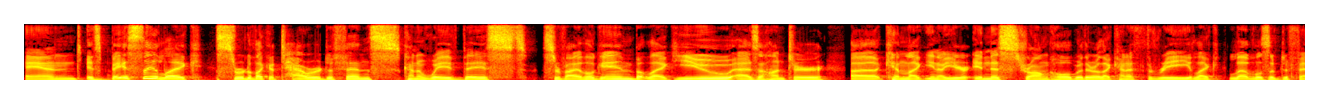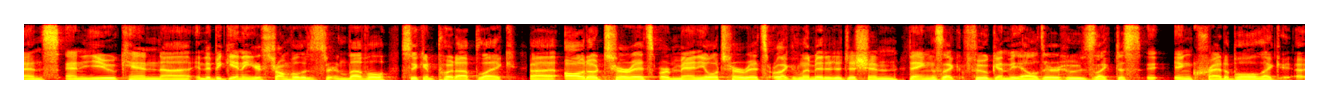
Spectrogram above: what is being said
and it's basically like sort of like a tower defense kind of wave based survival game, but like you as a hunter uh, can like you know you're in this stronghold where there are like kind of three like levels of defense, and you can uh, in the beginning your stronghold is a certain level, so you can put up like uh, auto turrets or manual turrets or like limited edition things like Fugen the Elder, who's like just incredible like uh,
